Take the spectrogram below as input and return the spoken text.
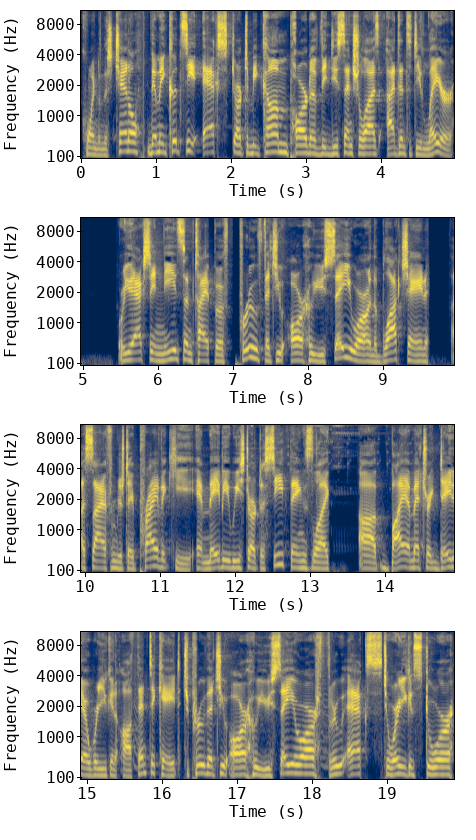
coined on this channel, then we could see X start to become part of the decentralized identity layer where you actually need some type of proof that you are who you say you are on the blockchain aside from just a private key. And maybe we start to see things like uh, biometric data where you can authenticate to prove that you are who you say you are through X to where you can store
